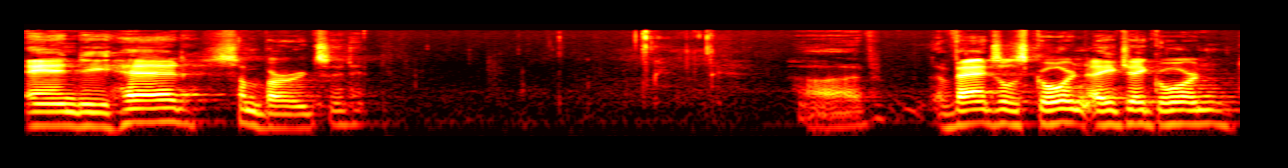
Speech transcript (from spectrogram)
and he had some birds in it. Uh, Evangelist Gordon, A.J. Gordon,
